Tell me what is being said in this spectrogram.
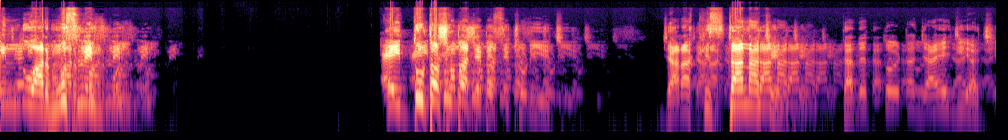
হিন্দু আর মুসলিম। এই দুটো সমাজে বেশি ছড়িয়েছে। যারা খ্রিস্টান আছে তাদের তো এটা জায়েজই আছে।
